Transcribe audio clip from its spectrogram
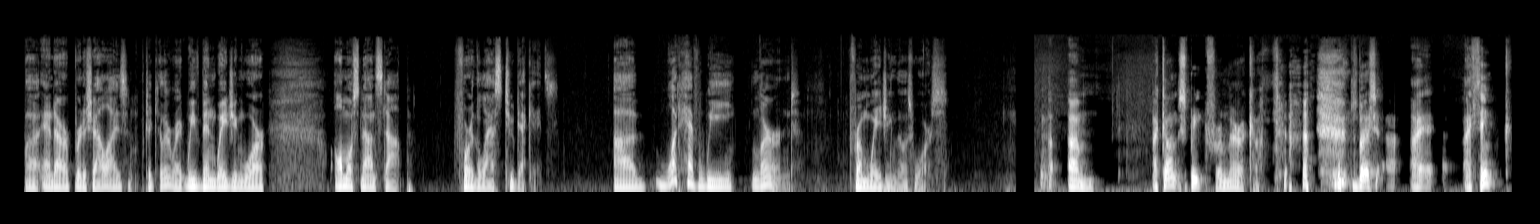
uh, and our British allies in particular, right? We've been waging war almost nonstop for the last two decades. Uh, what have we learned from waging those wars? Uh, um, I can't speak for America, but I I think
